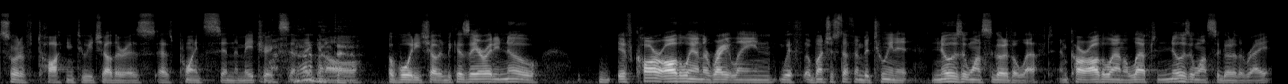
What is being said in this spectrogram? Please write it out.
sort of talking to each other as, as points in the matrix, oh, and they can all that. avoid each other because they already know if car all the way on the right lane with a bunch of stuff in between it knows it wants to go to the left, and car all the way on the left knows it wants to go to the right,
